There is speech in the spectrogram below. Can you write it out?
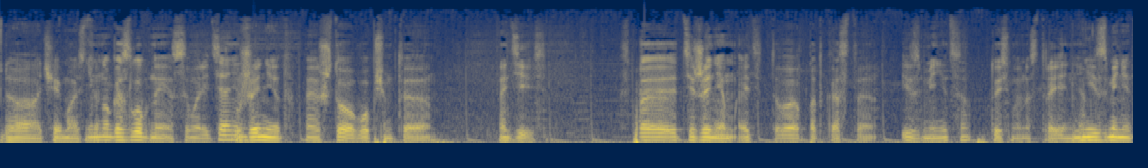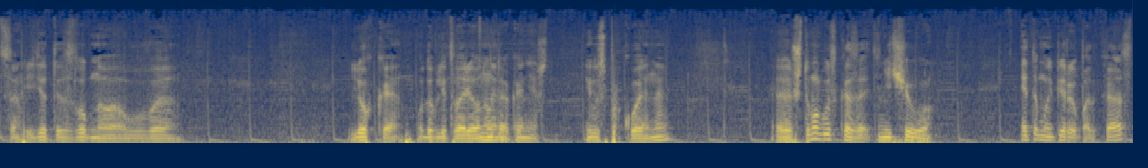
Да, чаймастер. Немного злобный самаритянин. Уже нет. Э, Что, в общем-то, надеюсь, протяжением этого подкаста изменится. То есть мое настроение Не изменится. перейдет из злобного в легкое, удовлетворенное Ну да, конечно. и успокоенное. Э, Что могу сказать? Ничего. Это мой первый подкаст.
